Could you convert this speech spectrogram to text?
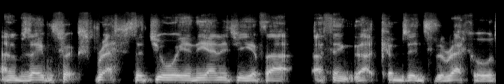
and was able to express the joy and the energy of that. I think that comes into the record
